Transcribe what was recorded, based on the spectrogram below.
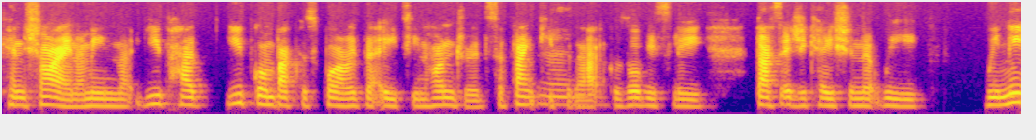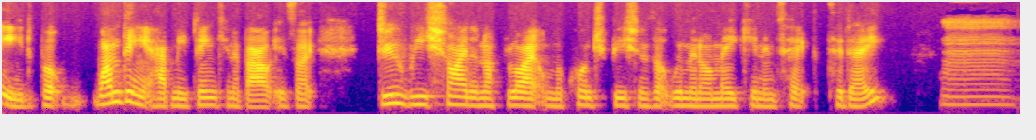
can shine. I mean, like you've had you've gone back as far as the 1800s, so thank you for that Mm. because obviously that's education that we we need. But one thing it had me thinking about is like, do we shine enough light on the contributions that women are making in tech today? Mm.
